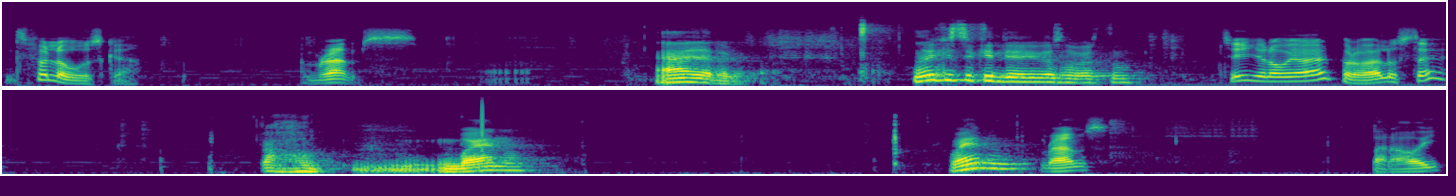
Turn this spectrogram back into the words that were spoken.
Después lo busca. Abrams. Ah, ya lo vi. ¿No dijiste que ya ibas a ver tú? Sí, yo lo voy a ver, pero véalo usted. Ah, bueno. Bueno. Abrams. Para hoy.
